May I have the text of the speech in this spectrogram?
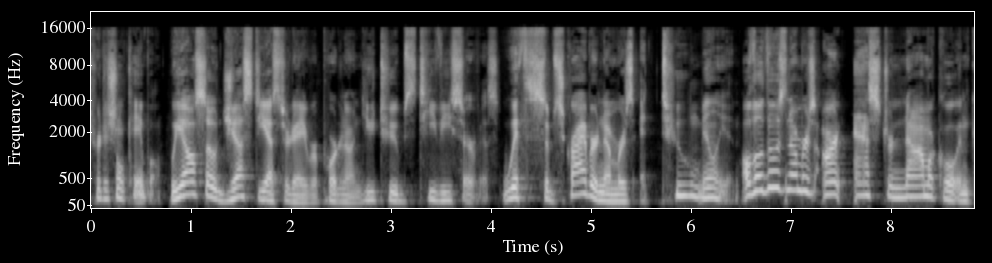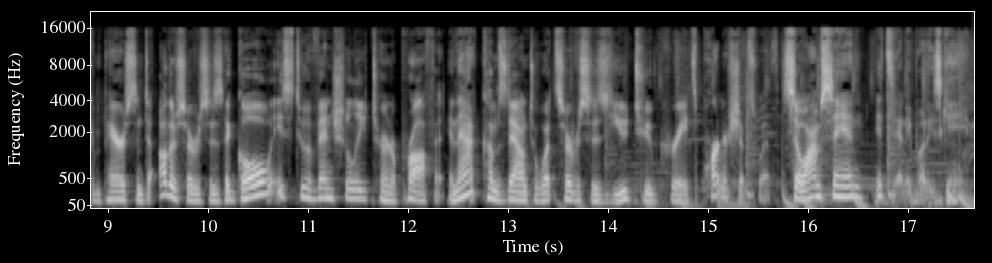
traditional cable. We also just yesterday reported on YouTube's TV service with subscriber numbers at 2 million. Although those numbers aren't astronomical in comparison to other services, the goal is to eventually turn a profit. And that comes down to what services YouTube creates partnerships with. So I'm saying it's anybody's game.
